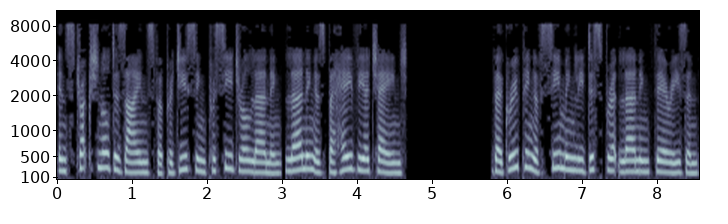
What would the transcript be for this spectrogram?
instructional designs for producing procedural learning learning as behavior change their grouping of seemingly disparate learning theories and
